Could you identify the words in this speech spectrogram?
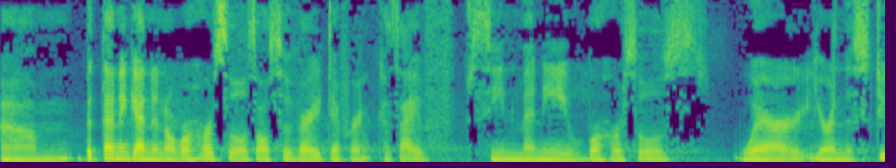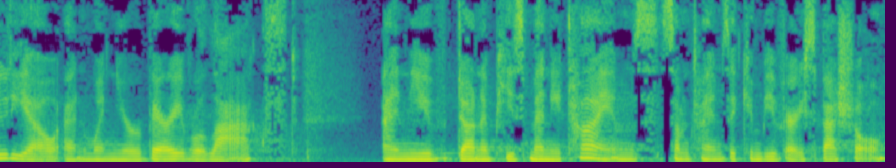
Um, but then again, in a rehearsal is also very different because I've seen many rehearsals where you're in the studio and when you're very relaxed and you've done a piece many times, sometimes it can be very special.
